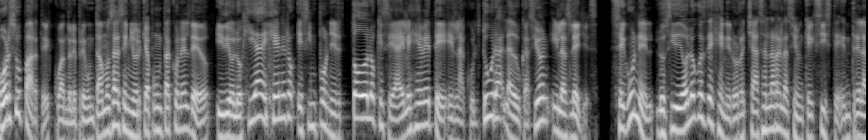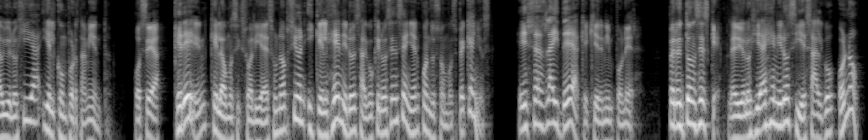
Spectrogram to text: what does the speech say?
Por su parte, cuando le preguntamos al señor que apunta con el dedo, ideología de género es imponer todo lo que sea LGBT en la cultura, la educación y las leyes. Según él, los ideólogos de género rechazan la relación que existe entre la biología y el comportamiento. O sea, creen que la homosexualidad es una opción y que el género es algo que nos enseñan cuando somos pequeños. Esa es la idea que quieren imponer. Pero entonces, ¿qué? ¿La ideología de género sí es algo o no?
